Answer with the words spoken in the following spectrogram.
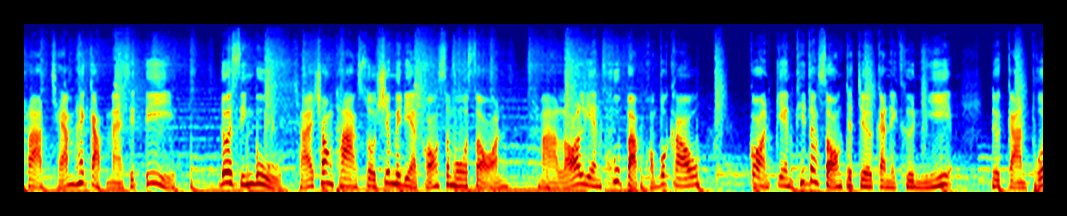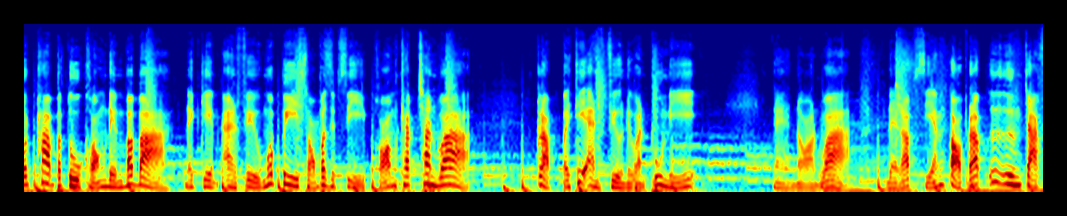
พลาดแชมป์ให้กับแมนซิตี้ โดยสิงบูใช้ช่องทางโซเชียลมีเดียของสโมสร มาล้อเลียนคู่ปรับของพวกเขา ก่อนเกมที่ทั้งสองจะเจอกันในคืนนี้ โดยการโพสต์ภาพประตูของเดมบ้าบา ในเกมแอนฟิลด์เมื่อปี 2014 พร้อมแคปชั่นว่า กลับไปที่แอนฟิลด์ในวันพรุ่งนี้ แน่นอนว่าได้รับเสียงตอบรับอื้ออึงจากแ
